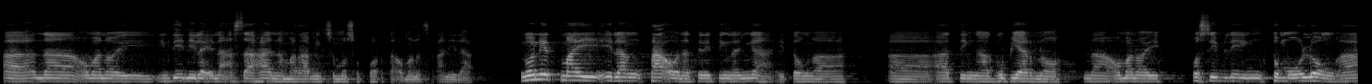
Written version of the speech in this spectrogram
ah, na umano'y hindi nila inaasahan na maraming sumusuporta umano sa kanila. Ngunit may ilang tao na tinitingnan nga itong ah, ah, ating ah, gobyerno na umano'y posibleng tumulong ah,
